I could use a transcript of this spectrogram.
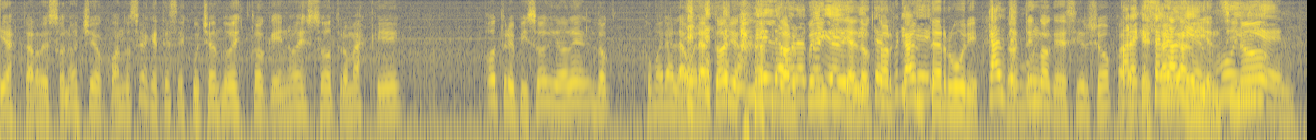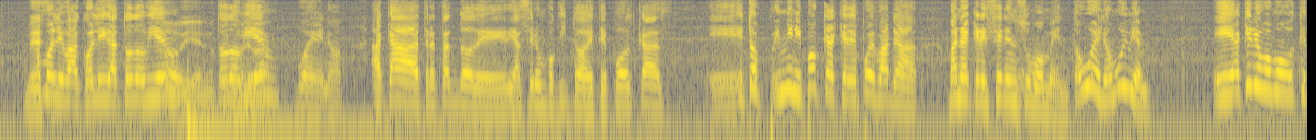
días, tardes o noche, o cuando sea que estés escuchando esto, que no es otro más que otro episodio del ¿cómo era? Laboratorio El laboratorio Friki y el. Friki. Canterbury. Canterbury. Lo tengo que decir yo para, Para, que, salga, bien. Muy Si no, bien. ¿Cómo le va, colega? ¿Todo bien? Todo bien, ¿usted ¿Todo bien? Bueno, acá tratando de, de hacer un poquito este podcast. Eh, estos mini podcasts que después van a, van a crecer en su momento. Bueno, muy bien. Eh, ¿a qué nos vamos, ¿De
